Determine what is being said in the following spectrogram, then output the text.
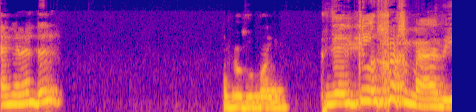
എങ്ങനെയുണ്ട് മതി.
